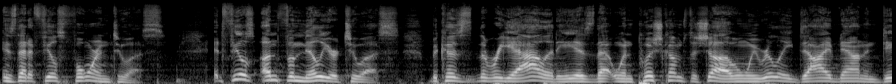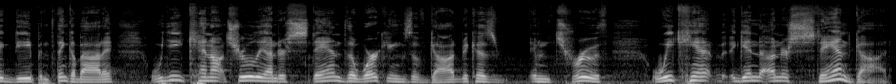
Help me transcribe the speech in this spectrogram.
is that it feels foreign to us. It feels unfamiliar to us because the reality is that when push comes to shove, when we really dive down and dig deep and think about it, we cannot truly understand the workings of God because, in truth, we can't begin to understand God.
